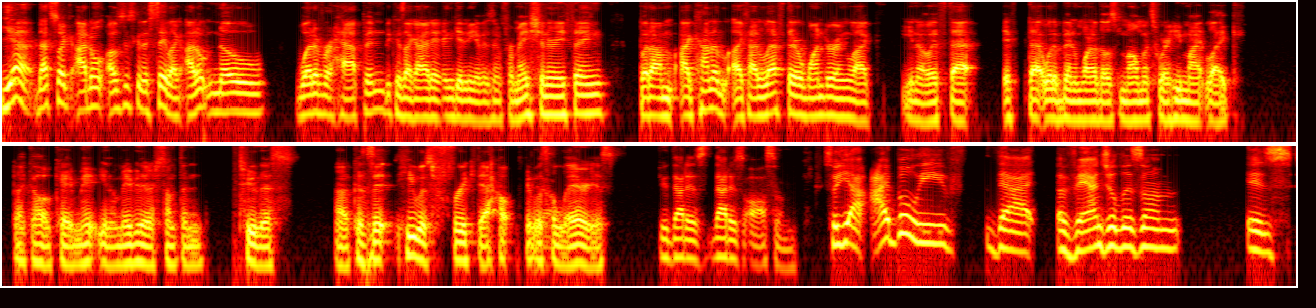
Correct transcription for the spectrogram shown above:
Yeah, that's like I don't. I was just gonna say like I don't know whatever happened because like I didn't get any of his information or anything. But um, I kind of like I left there wondering like you know if that if that would have been one of those moments where he might like like oh, okay may, you know maybe there's something to this because uh, it he was freaked out. It was yeah. hilarious. Dude, that is that is awesome. So yeah, I believe that evangelism is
